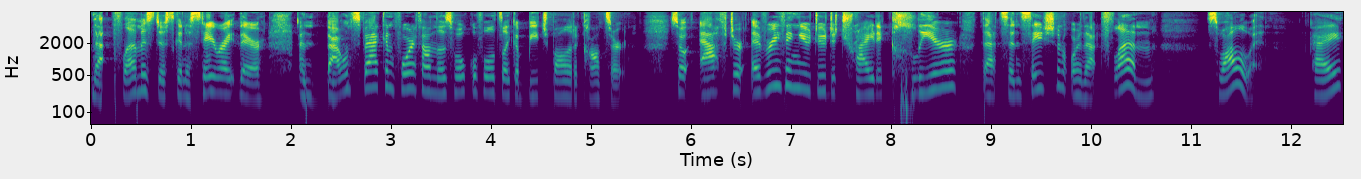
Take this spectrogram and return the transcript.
that phlegm is just going to stay right there and bounce back and forth on those vocal folds like a beach ball at a concert. So after everything you do to try to clear that sensation or that phlegm, swallow it. Okay.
